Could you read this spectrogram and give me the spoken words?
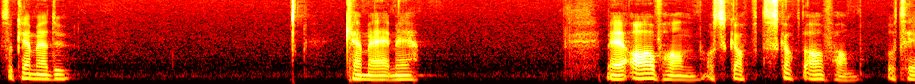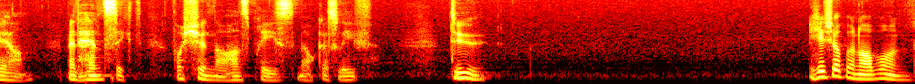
Så hvem er du? Hvem er vi? Vi er av han og skapt, skapt av ham og til ham med en hensikt for å forkynne hans pris med vårt liv. Du Ikke se på naboen,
